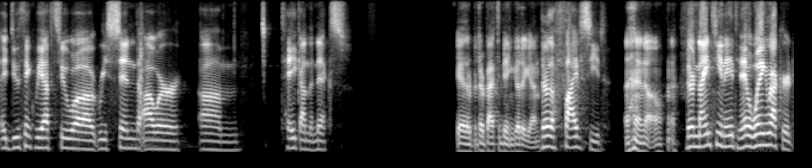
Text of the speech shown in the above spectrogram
I do think we have to uh, rescind our um, take on the Knicks. Yeah, they're they're back to being good again. They're the five seed. I know. They're 19 and 18. They have a winning record.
